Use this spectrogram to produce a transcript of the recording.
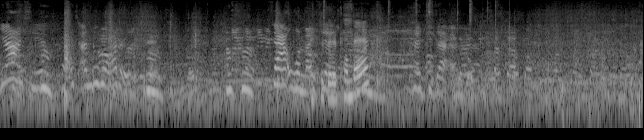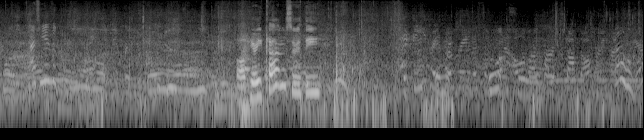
Yeah, I see him. It's underwater. Mm. That one I You said. gonna come back? To that. I see the cool. Oh, here he comes, Ruthie. Oh.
